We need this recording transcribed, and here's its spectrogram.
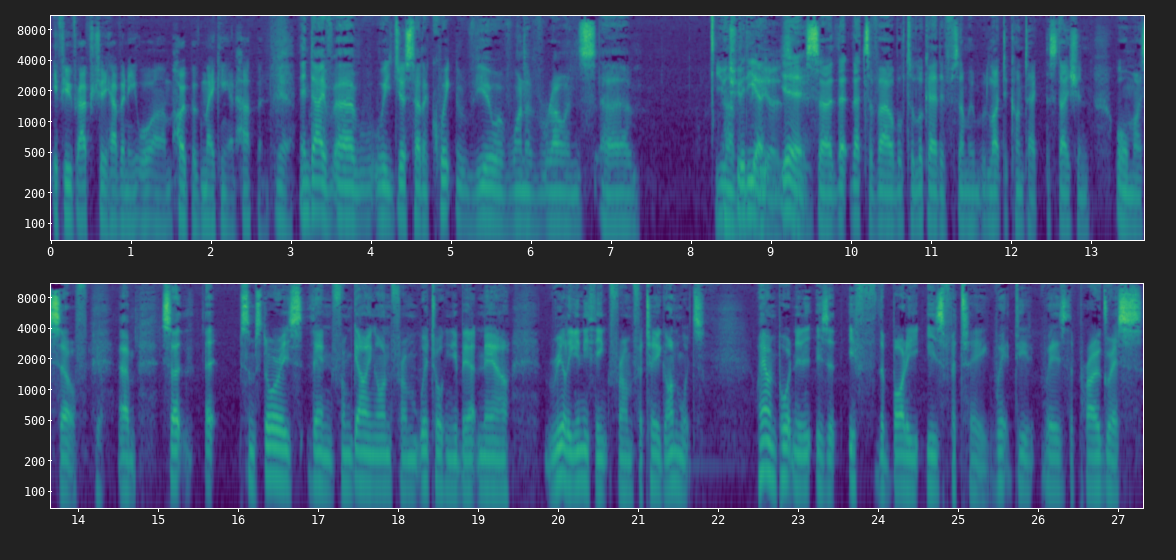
if you actually have any um, hope of making it happen. Yeah. And Dave, uh, we just had a quick view of one of Rowan's. Uh, YouTube uh, video. Videos, yeah, yeah, so that that's available to look at if someone would like to contact the station or myself. Yep. Um, so uh, some stories then from going on from we're talking about now, really anything from fatigue onwards. How important is it if the body is fatigued? Where did, where's the progress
